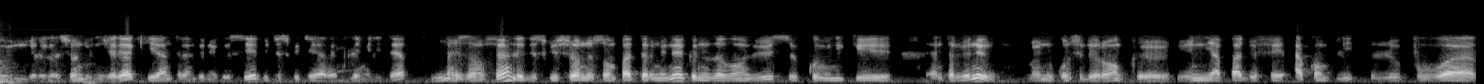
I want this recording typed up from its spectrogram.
une délégation du Nigeria qui est en train de négocier, de discuter avec les militaires. Mais enfin, les discussions ne sont pas terminées, que nous avons vu ce communiqué intervenir. Mais nous considérons qu'il n'y a pas de fait accompli. Le pouvoir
